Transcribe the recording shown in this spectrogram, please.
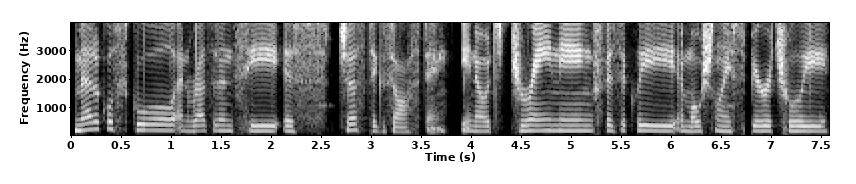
medical school and residency is just exhausting. You know, it's draining physically, emotionally, spiritually.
